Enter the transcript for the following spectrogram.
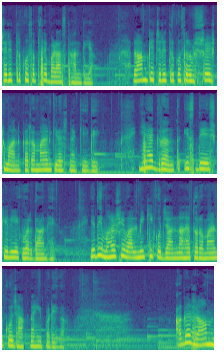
चरित्र को सबसे बड़ा स्थान दिया। राम के चरित्र को सर्वश्रेष्ठ मानकर रामायण की रचना की गई। यह ग्रंथ इस देश के लिए एक वरदान है। यदि महर्षि वाल्मीकि को जानना है तो रामायण को झांकना ही पड़ेगा। अगर राम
